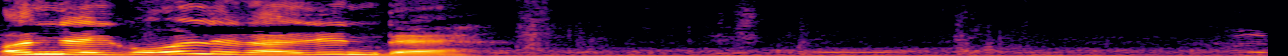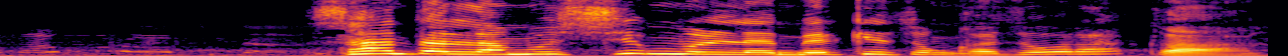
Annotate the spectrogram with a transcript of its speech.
언니 이거 원래 달린데 산딸나무 심을래? 몇 개 좀 가져오랄까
